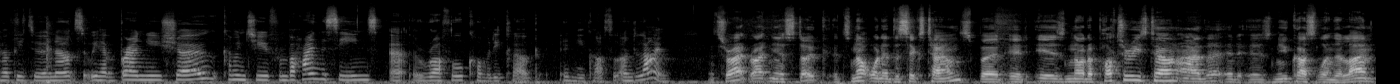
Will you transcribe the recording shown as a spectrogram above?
happy to announce that we have a brand new show coming to you from behind the scenes at the Ruffle Comedy Club in Newcastle under Lyme. That's right, right near Stoke. It's not one of the six towns, but it is not a potteries town either. It is Newcastle under Lyme.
